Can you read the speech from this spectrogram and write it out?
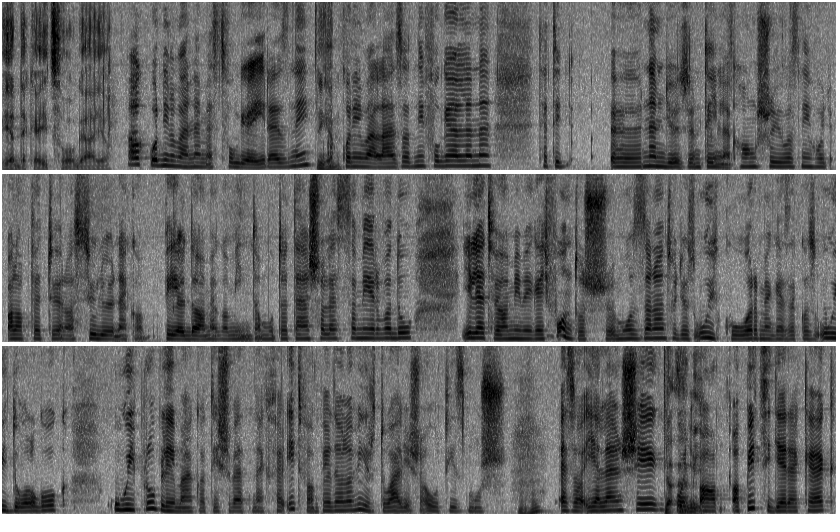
érdekeit szolgálja. Akkor nyilván nem ezt fogja érezni, Igen. akkor nyilván lázadni fog ellene. Tehát így nem győzöm tényleg hangsúlyozni, hogy alapvetően a szülőnek a példa meg a mintamutatása lesz a mérvadó, illetve ami még egy fontos mozzanat, hogy az új kor, meg ezek az új dolgok, új problémákat is vetnek fel. Itt van például a virtuális autizmus. Uh-huh. Ez a jelenség, ja, hogy a, a pici gyerekek,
